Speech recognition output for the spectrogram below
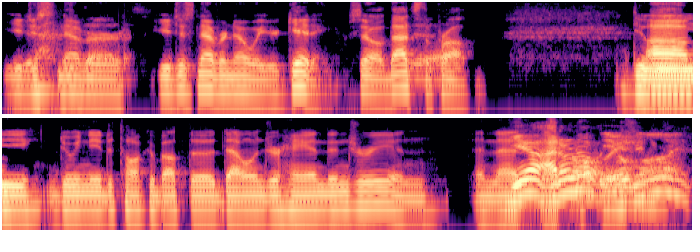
you yeah, just never you just never know what you're getting. So that's the problem. Do um, we do we need to talk about the Dellinger hand injury and and that? Yeah, that I don't know. Did anyone,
